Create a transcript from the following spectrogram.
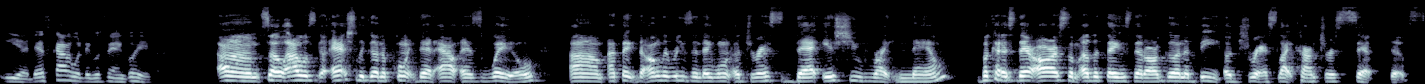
yeah, that's kind of what they were saying. Go ahead. Um, so I was actually going to point that out as well. Um, I think the only reason they won't address that issue right now because there are some other things that are going to be addressed, like contraceptives,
